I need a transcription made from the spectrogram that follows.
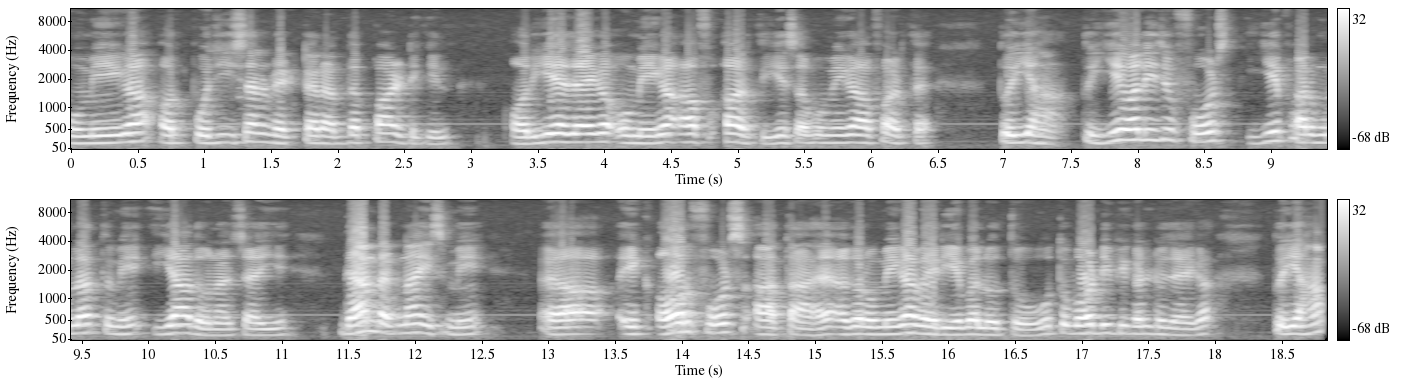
ओमेगा और position vector of the particle और ये आ जाएगा ओमेगा ऑफ़ अर्थ ये सब ओमेगा ऑफ़ अर्थ है। तो यहाँ तो ये वाली जो फोर्स ये फार्मूला तुम्हें याद होना चाहिए। ध्यान रखना इसमें एक और फोर्स आता है, अगर ओमेगा वेरिएबल हो तो वो तो बहुत डिफ़िकल्ट हो जाएगा। तो यहाँ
